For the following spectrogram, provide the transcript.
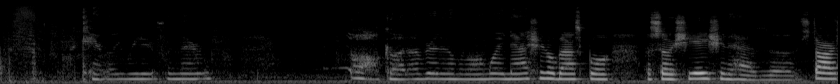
I can't really read it from there. Oh god, I read it on the wrong way. National Basketball Association has uh, stars.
